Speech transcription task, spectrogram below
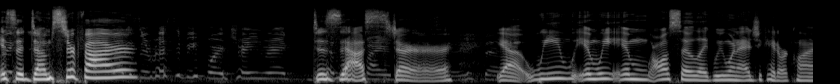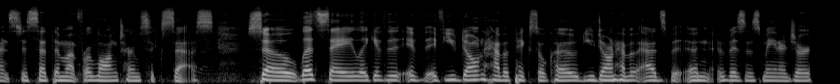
it's a dumpster fire it's a recipe for a train wreck disaster. Yeah, we and we and also like we want to educate our clients to set them up for long term success. So let's say like if the, if if you don't have a pixel code, you don't have a ads an, a business manager,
